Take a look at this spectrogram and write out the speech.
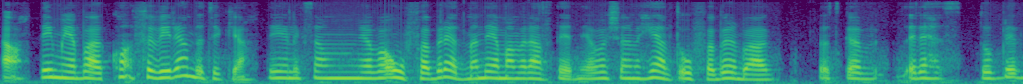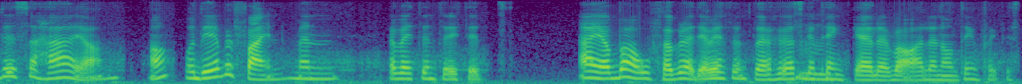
ja, det är mer bara förvirrande tycker jag. Det är liksom, jag var oförberedd, men det är man väl alltid. Jag känner mig helt oförberedd bara. Ska, det, då blev det så här ja. Ja, och det är väl fine, men jag vet inte riktigt. Nej, jag är bara oförberedd. Jag vet inte hur jag ska tänka eller vara eller någonting faktiskt.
